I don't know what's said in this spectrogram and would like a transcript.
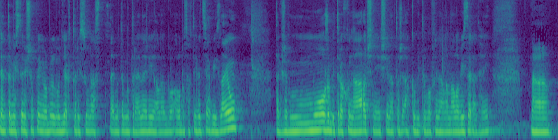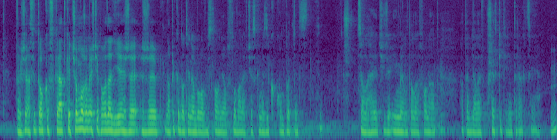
tento mystery shopping robili ľudia, ktorí sú u nás, dajme tomu, tréneri alebo, alebo sa v tých veciach vyznajú. Takže môžu byť trochu náročnejšie na to, že ako by to vo finále malo vyzerať. Hej. A, Takže asi toľko v skratke. Čo môžem ešte povedať je, že, že napríklad Notino bolo vyslovene obsluhované v českom jazyku kompletne celé, hej, čiže e-mail, telefonát a tak ďalej, všetky tie interakcie. Mm.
